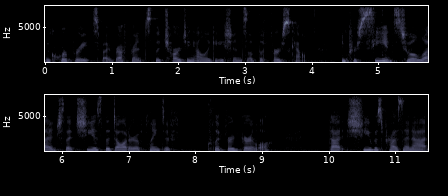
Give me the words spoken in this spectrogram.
incorporates by reference the charging allegations of the first count and proceeds to allege that she is the daughter of plaintiff Clifford Gerlach, that she was present at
